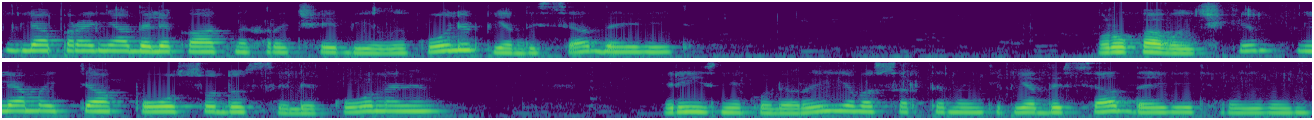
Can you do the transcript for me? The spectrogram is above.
для прання делікатних речей білий колір 59 Рукавички для миття посуду силіконові. Різні кольори є в асортименті 59 гривень.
